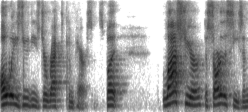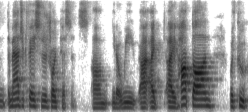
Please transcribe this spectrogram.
always do these direct comparisons, but last year, the start of the season, the Magic faced the Detroit Pistons. Um, you know, we I I, I hopped on with Ku,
